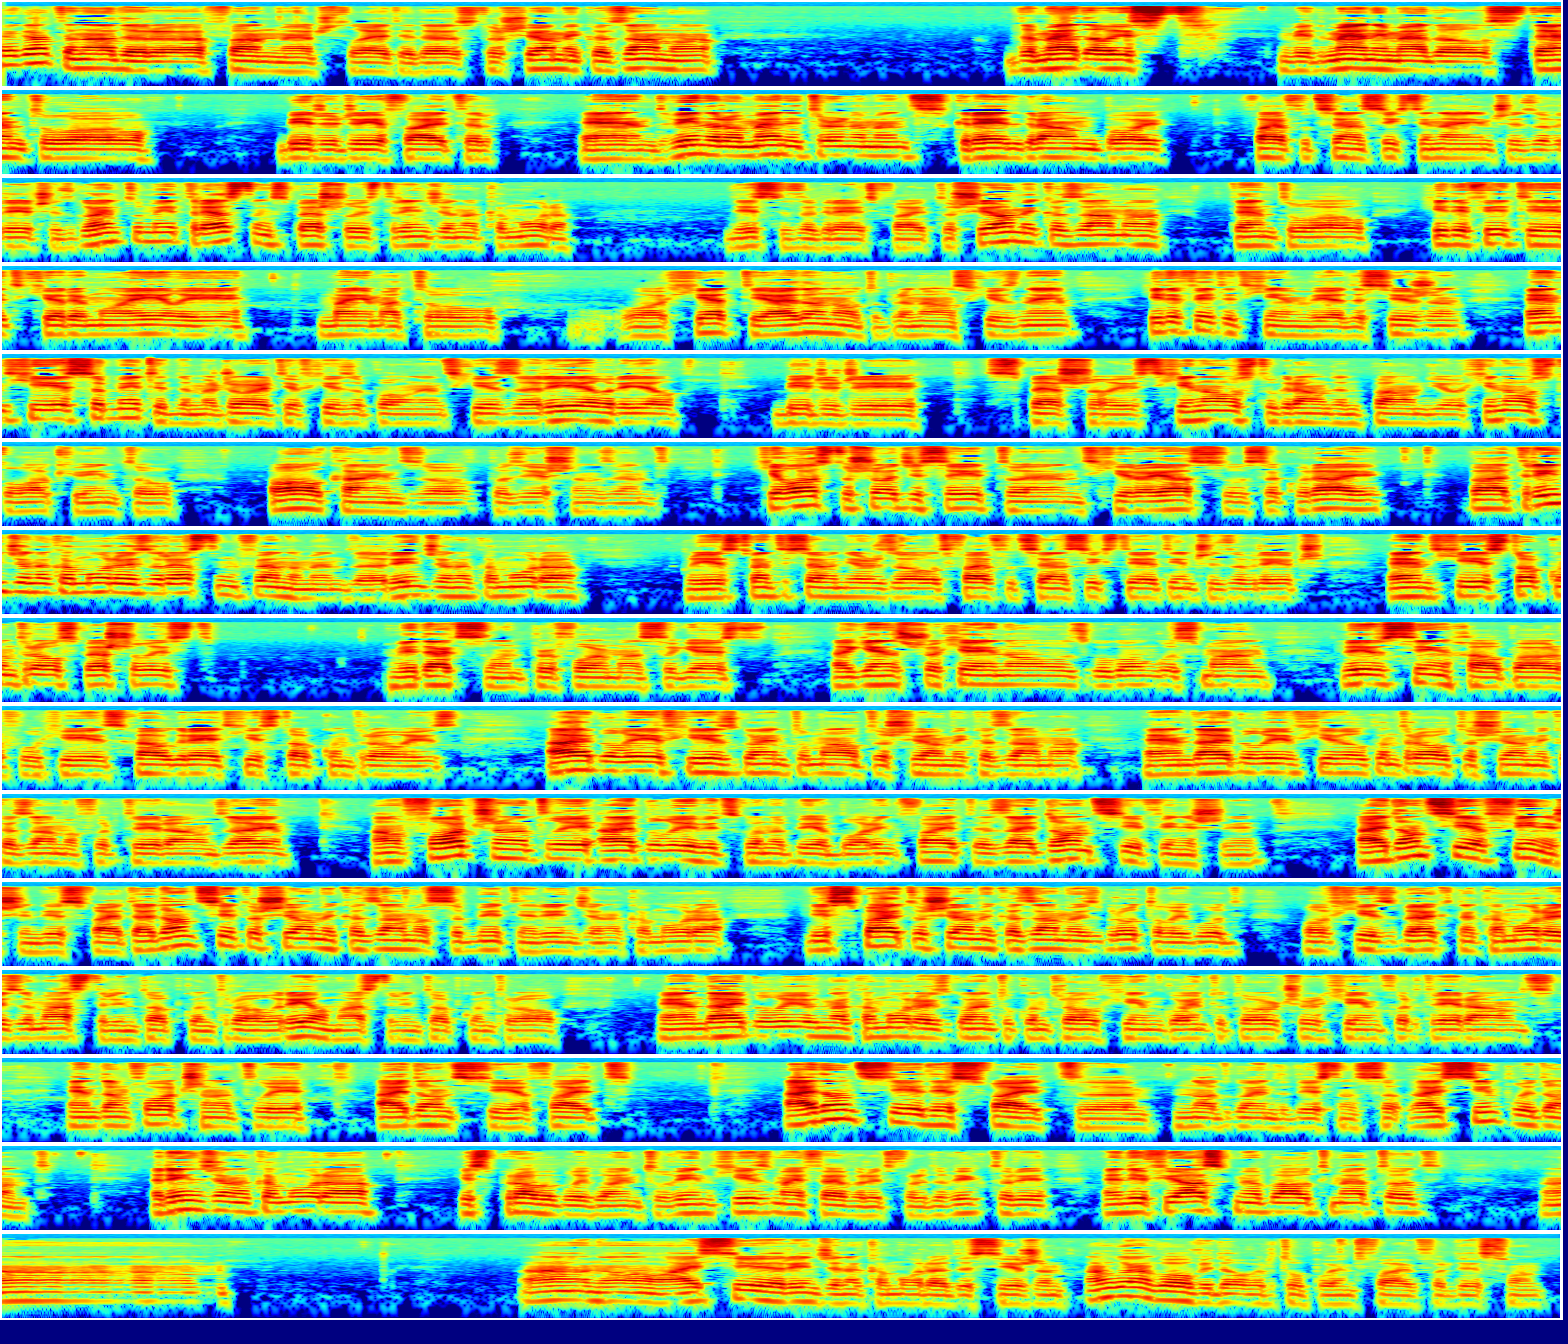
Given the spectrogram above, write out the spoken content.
We got another uh, fun match slated as Toshiomi Kazama, the medalist with many medals, 10 to 0, BJJ fighter, and winner of many tournaments, great ground boy, 5 foot 7, 69 inches of reach, is going to meet wrestling specialist Rinya Nakamura. This is a great fight. Toshiomi Kazama, 10 to 0, he defeated Hiremoeli Maimato or Heti, I don't know to pronounce his name. He defeated him via decision and he submitted the majority of his opponents. He is a real, real BJJ specialist. He knows to ground and pound you. He knows to lock you into all kinds of positions. And he lost to Shoji Saito and Hiroyasu Sakurai. But Rinya Nakamura is a wrestling phenomenon. The Rinya Nakamura is 27 years old, 5 foot 7, 68 inches of reach, and he is top control specialist with excellent performance against against Shohei Nose Gugun Gusman. We've seen how powerful he is, how great his top control is. I believe he is going to mount Toshiomi Kazama, and I believe he will control Toshiomi Kazama for three rounds. I, unfortunately, I believe it's going to be a boring fight, as I don't see finishing it. I don't see a finish in this fight. I don't see Toshiomi Kazama submitting Rinya Nakamura. Despite Toshiomi Kazama is brutally good of his back, Nakamura is a master in top control, real master in top control. And I believe Nakamura is going to control him, going to torture him for three rounds and unfortunately, I don't see a fight. I don't see this fight uh, not going the distance. I simply don't. Rinya Nakamura is probably going to win. He is my favorite for the victory. And if you ask me about method, um, I don't know. I see Rinya Nakamura decision. I'm to go with over 2.5 for this one.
